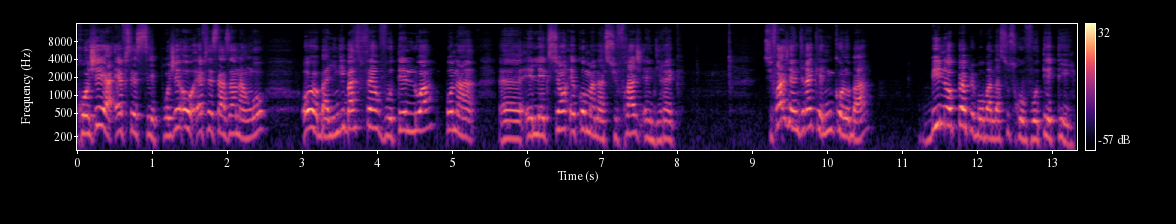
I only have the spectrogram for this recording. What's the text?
projet ya FCC, projet oyo FCC aza nango oyo balingi ba faire voter loi pona euh, election ekoma na suffrage indirect. Suffrage indirect elingi koloba bino peuple bobanda susu ko voter te.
